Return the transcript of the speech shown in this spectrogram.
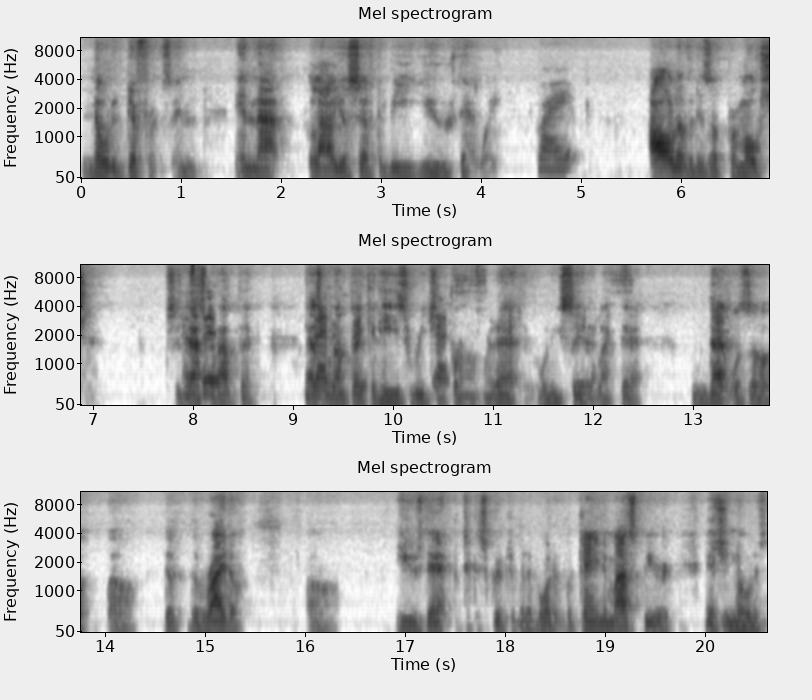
know the difference and and not allow yourself to be used that way. Right. All of it is a promotion. See, that's, that's what I'm thinking. That's that what I'm thinking. He's reaching yes. from for that when he said yes. it like that. And that was a uh, uh, the the writer uh, used that particular scripture, but what came to my spirit, as you notice,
